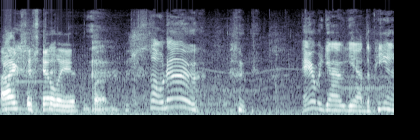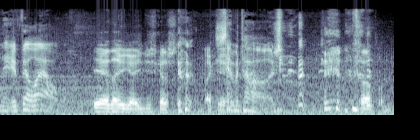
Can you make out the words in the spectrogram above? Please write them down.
I accidentally hit the button. Oh no! there we go. Yeah, the pin it fell out. Yeah, there you go. You just gotta stick it back in. Sabotage. Something.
